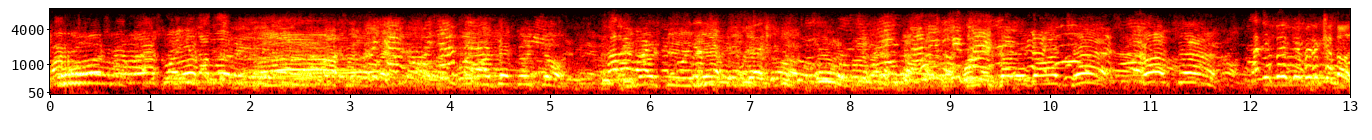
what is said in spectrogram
Хорош, хорош, А де тут що? Не Поїхали дальше. Дальше. А ніхто не перекидати.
